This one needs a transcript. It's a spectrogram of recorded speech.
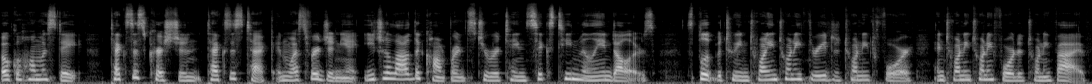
Oklahoma State, Texas Christian, Texas Tech, and West Virginia each allowed the conference to retain $16 million, split between 2023 to 24 and 2024 to 25.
